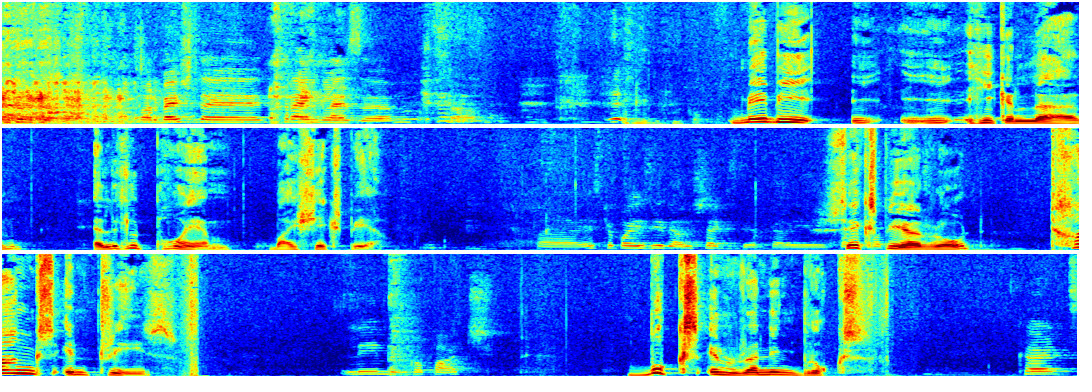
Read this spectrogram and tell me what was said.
Vorbește trengleză. Maybe he- he he can learn a little poem by Shakespeare. Uh, Este o poezie de al Shakespeare care Shakespeare wrote, Tongues in trees, limbi în copaci, books in running brooks, cărți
